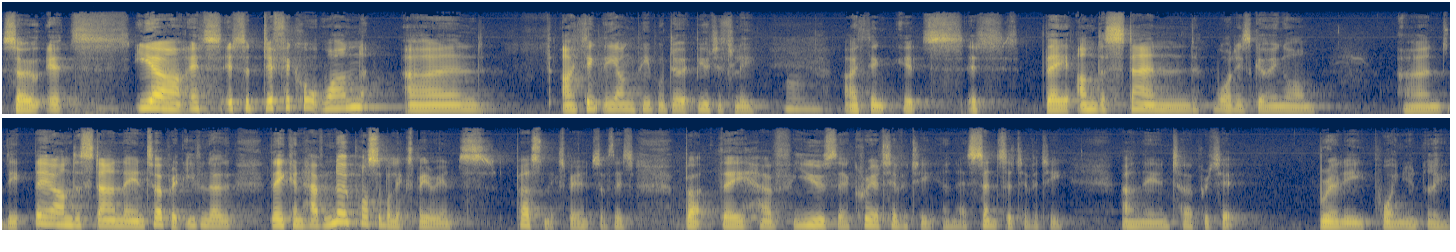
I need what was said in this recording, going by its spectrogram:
So it's, yeah, it's, it's a difficult one, and I think the young people do it beautifully. Hmm. I think it's, it's, they understand what is going on and they, they understand, they interpret, even though they can have no possible experience, personal experience of this, but they have used their creativity and their sensitivity and they interpret it really poignantly.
